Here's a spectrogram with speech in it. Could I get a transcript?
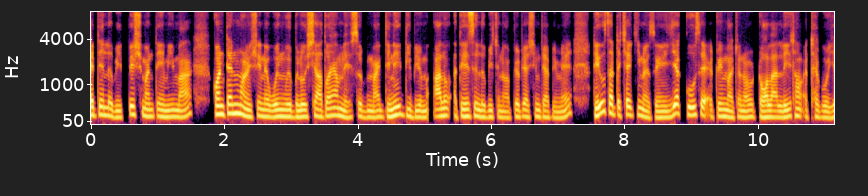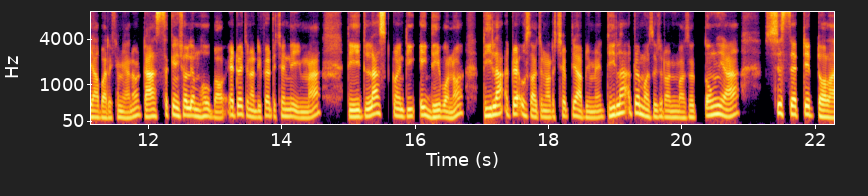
edit လုပ်ပြီး page မှာတင်ပြီးမှ content moderation နဲ့ဝင်ငွေဘယ်လိုရှာသွားရမလဲဆိုပြီးမှဒီနေ့ဒီ video မှာအားလုံးအသေးစိတ်လုပ်ပြီးကျွန်တော်ပြပြရှင်းပြပေးမယ်ဒီဥစ္စာတစ်ချက်ကြည့်မယ်ဆိုရင်ရက်90အတွင်းမှာကျွန်တော်တို့ဒေါ်လာ4000အထက်ကိုရပါတယ်ခင်ဗျာနော်ဒါ second shot လည်းမဟုတ်ပါဘူးအဲ့အတွက်ကျွန်တော်ဒီ fact တစ်ချက်နေမှာဒီ last 28 day ပေါ့နော်ဒီလအတွက်ဥစ္စာကျွန်တော်တစ်ချက်ပြပေးမယ်ဒီလအတွက်မှာဆိုကျွန်တော်ဒီမှာဆို 381ဒေါ်လာ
